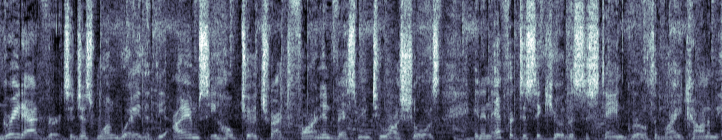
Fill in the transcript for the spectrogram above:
Great adverts are just one way that the IMC hope to attract foreign investment to our shores in an effort to secure the sustained growth of our economy.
